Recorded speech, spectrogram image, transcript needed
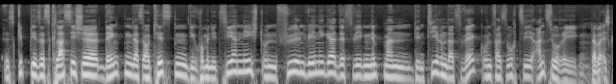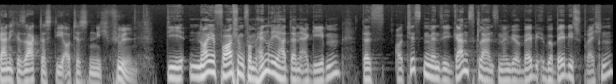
Es gibt dieses klassische Denken, dass Autisten, die kommunizieren nicht und fühlen weniger, deswegen nimmt man den Tieren das weg und versucht sie anzuregen. Dabei ist gar nicht gesagt, dass die Autisten nicht fühlen. Die neue Forschung vom Henry hat dann ergeben, dass Autisten, wenn sie ganz klein sind, wenn wir über, Baby, über Babys sprechen,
